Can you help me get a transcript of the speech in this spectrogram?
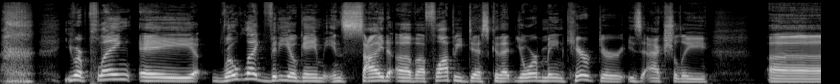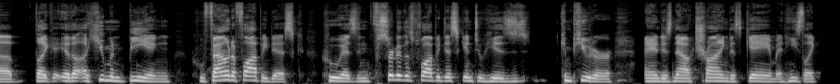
you are playing a roguelike video game inside of a floppy disk that your main character is actually uh like a human being who found a floppy disk who has inserted this floppy disk into his computer and is now trying this game and he's like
